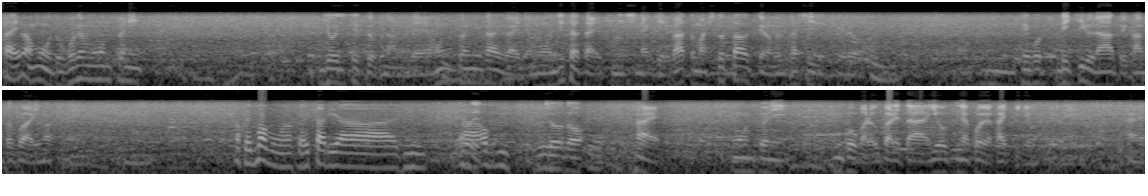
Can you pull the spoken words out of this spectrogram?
ただ今もうどこでも本当に常時接続なので、本当に海外でも時差さえ気にしなければ、あとまあ人と会うっていうのは難しいですけど、うん、できるなという感覚はありますね。なんか今もなんかイタリアにちょうど、はい、本当に向こうから浮かれた陽気な声が返ってきますけどね、はい。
